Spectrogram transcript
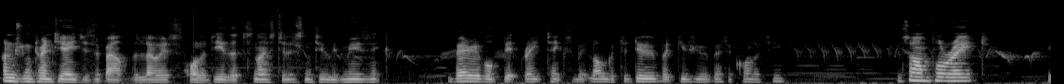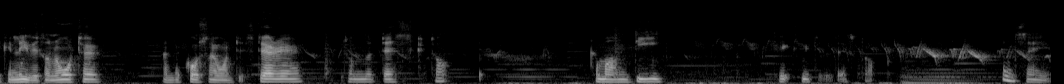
128 is about the lowest quality that's nice to listen to with music. Variable bit rate takes a bit longer to do but gives you a better quality. The sample rate, we can leave it on auto. And of course I want it stereo. It's on the desktop. Command D takes me to the desktop and save.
